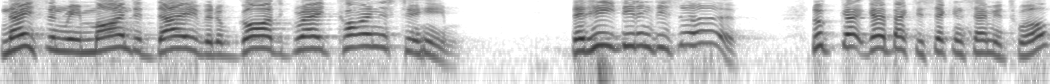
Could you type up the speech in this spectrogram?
Nathan reminded David of God's great kindness to him that he didn't deserve. Look, go, go back to 2 Samuel 12.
